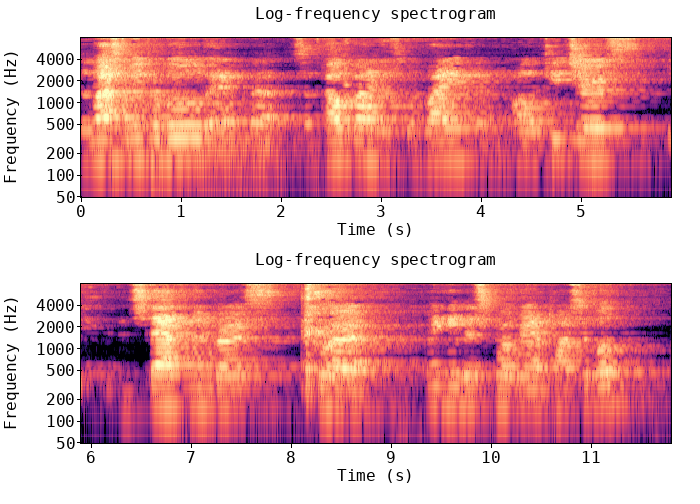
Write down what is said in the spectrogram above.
the Mastami Prabhu and uh, Sankalpa and his wife and all the teachers and staff members who are making this program possible.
